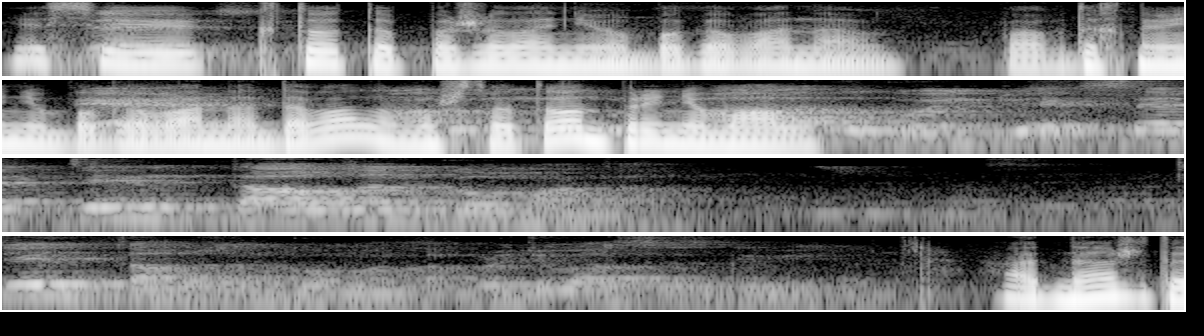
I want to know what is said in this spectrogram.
Если кто-то по желанию Бхагавана, по вдохновению Бхагавана давал ему что-то, он принимал. Bhagavan is going to accept 10,000 gomata. 10,000 gomata. Brajavas is giving. Однажды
